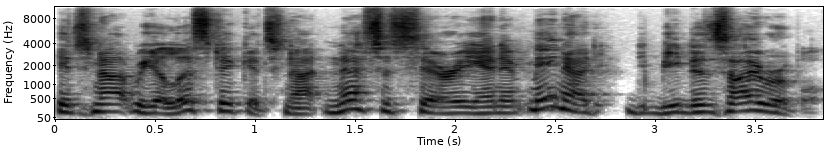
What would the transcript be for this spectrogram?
It's not realistic, it's not necessary, and it may not be desirable.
